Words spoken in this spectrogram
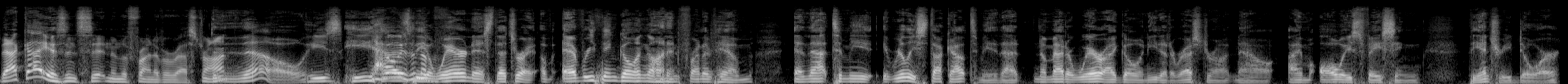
that guy isn't sitting in the front of a restaurant. No, he's he always has the, the- awareness. That's right of everything going on in front of him, and that to me, it really stuck out to me that no matter where I go and eat at a restaurant now, I'm always facing the entry door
